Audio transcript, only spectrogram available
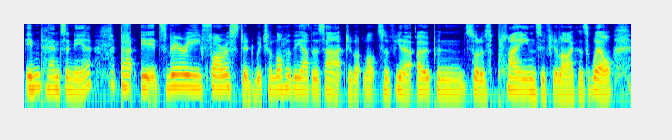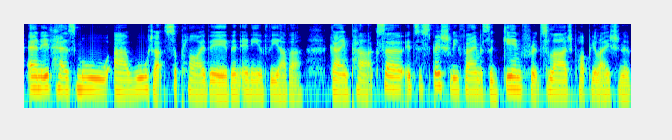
in Tanzania, but it's very forested, which a lot of the others aren't. You've got lots of you know open sort of plains, if you like as well, and it has more uh, water supply there than any of the other game parks. So it's especially famous again for its large population of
